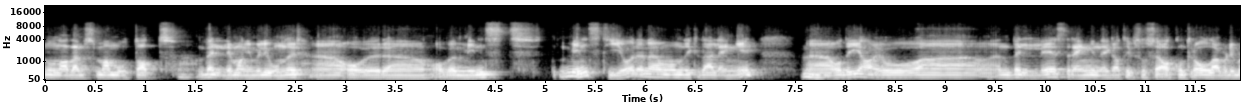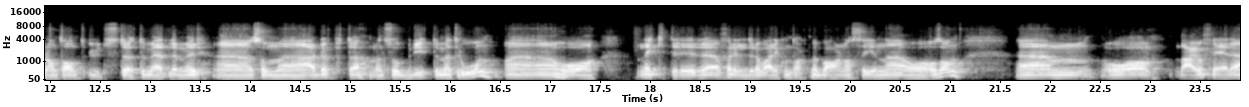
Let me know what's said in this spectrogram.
noen av dem som har mottatt veldig mange millioner eh, over, eh, over minst, minst ti år, eller om det ikke er lenger. Mm. Uh, og de har jo uh, en veldig streng negativ sosial kontroll, der hvor de bl.a. utstøter medlemmer uh, som er døpte, men så bryter med troen. Mm. Og nekter foreldre å være i kontakt med barna sine og, og sånn. Um, og det er jo flere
